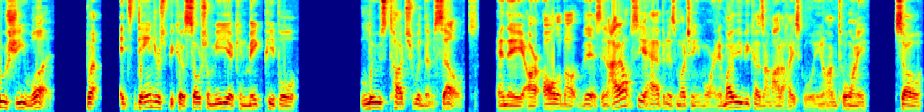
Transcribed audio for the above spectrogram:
who she was. But it's dangerous because social media can make people lose touch with themselves and they are all about this. And I don't see it happen as much anymore. And it might be because I'm out of high school, you know, I'm 20. So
